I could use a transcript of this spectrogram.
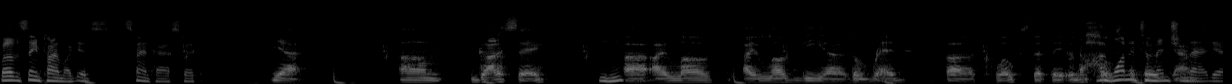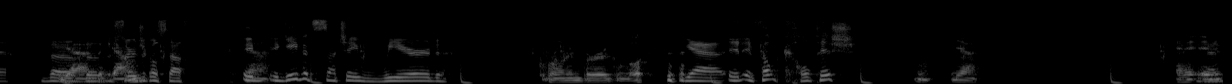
But at the same time like it's it's fantastic. Yeah. Um gotta say Mhm. uh, i loved i love the uh the red uh cloaks that they not I wanted to mention gowns. that, yeah. The Yeah, the, the the surgical stuff. It Yeah. it gave it such a weird cronenberg look yeah, it, it felt cultish. Mm, yeah and it, and it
